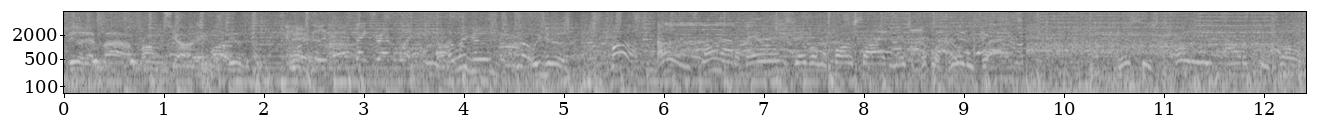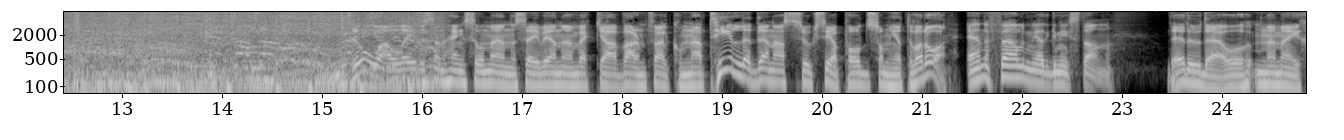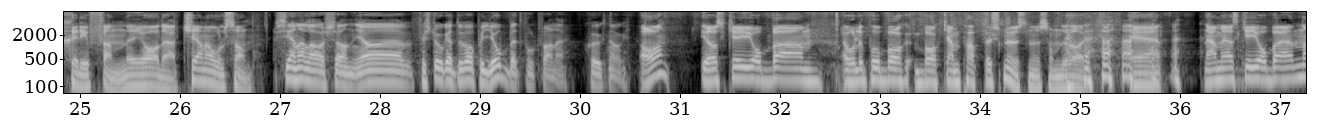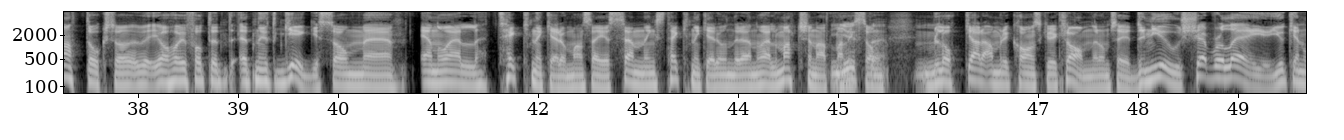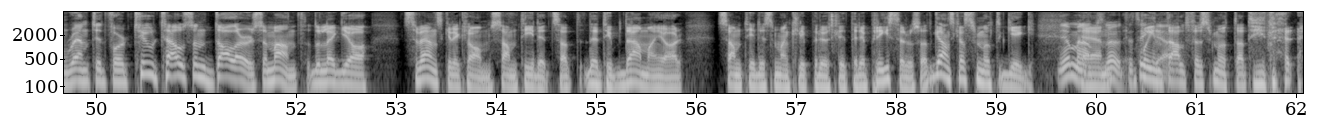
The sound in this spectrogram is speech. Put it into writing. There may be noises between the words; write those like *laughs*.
gonna feel that vibe. I promise y'all. They gonna feel it. Thanks for having way. we good. We good. Oh, he's thrown out of bounds over on the far side, and there's a couple of penalty flags. This is totally out of control. Då, ladies and hangselmen, säger vi ännu en vecka varmt välkomna till denna succépodd som heter vadå? NFL med Gnistan. Det är du det och med mig, sheriffen. Det är jag där. Tjena Olsson. Tjena Larsson, jag förstod att du var på jobbet fortfarande, sjukt nog. Ja, jag ska jobba... Jag håller på att bak, baka en pappersnus nu som du hör. *laughs* eh, nej, men jag ska jobba en natt också. Jag har ju fått ett, ett nytt gig som eh, NHL-tekniker, om man säger sändningstekniker under NHL-matcherna. Att man Just liksom det. Mm. blockar amerikansk reklam när de säger “The new Chevrolet, you can rent it for 2000 dollars a month”. Då lägger jag svensk reklam samtidigt. Så att det är typ där man gör samtidigt som man klipper ut lite repriser och så. Ett ganska smutt gig. Ja, men absolut, det på inte jag. allt för smutta tider.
